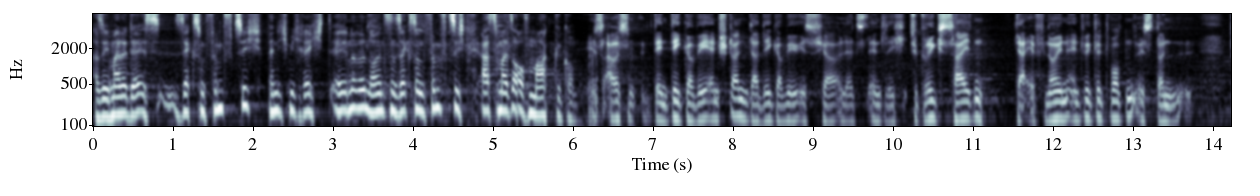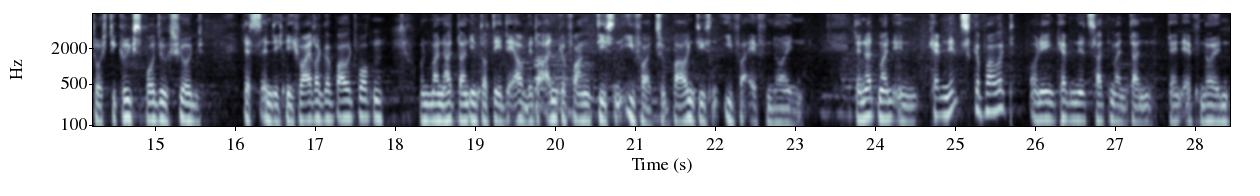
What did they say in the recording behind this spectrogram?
Also ich meine, der ist 56, wenn ich mich recht erinnere, 1956 erstmals auf den Markt gekommen. Ist aus dem DKW entstanden. Der DKW ist ja letztendlich zu Kriegszeiten der F9 entwickelt worden, ist dann durch die Kriegsproduktion letztendlich nicht weitergebaut worden. Und man hat dann in der DDR wieder angefangen, diesen IFA zu bauen, diesen IFA F9. Den hat man in Chemnitz gebaut und in Chemnitz hat man dann den F9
